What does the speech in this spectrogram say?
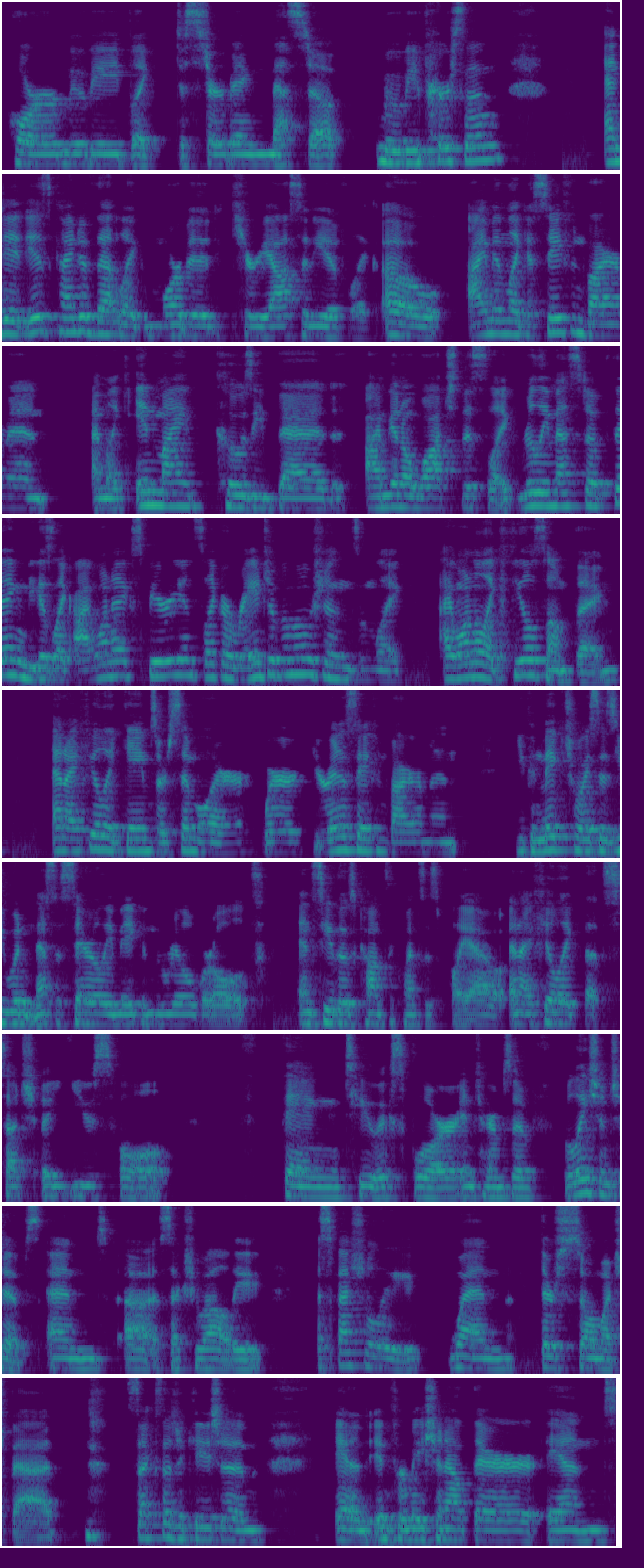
horror movie like disturbing messed up movie person and it is kind of that like morbid curiosity of like oh i'm in like a safe environment I'm like in my cozy bed. I'm going to watch this like really messed up thing because like I want to experience like a range of emotions and like I want to like feel something. And I feel like games are similar where you're in a safe environment, you can make choices you wouldn't necessarily make in the real world and see those consequences play out. And I feel like that's such a useful thing to explore in terms of relationships and uh, sexuality, especially when there's so much bad sex education and information out there. And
